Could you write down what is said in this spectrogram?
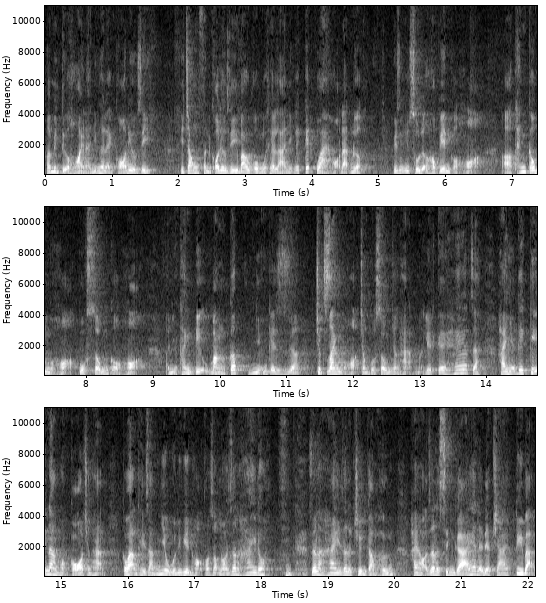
và mình tự hỏi là những người này có điều gì? Thì trong phần có điều gì bao gồm có thể là những cái kết quả họ đạt được. Ví dụ như số lượng học viên của họ ờ, thành công của họ, cuộc sống của họ những thành tựu bằng cấp những cái ờ, chức danh của họ trong cuộc sống chẳng hạn bạn liệt kê hết ra hay những cái kỹ năng họ có chẳng hạn các bạn thấy rằng nhiều huấn luyện viên họ có giọng nói rất là hay đúng không? Rất là hay rất là truyền cảm hứng hay họ rất là xinh gái hay là đẹp trai tùy bạn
